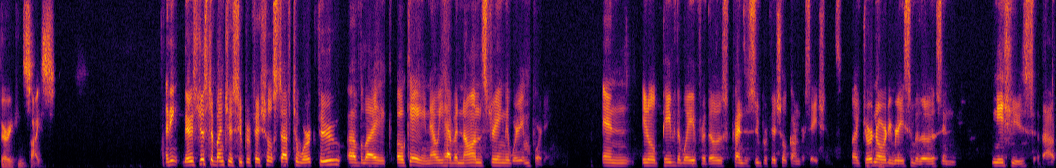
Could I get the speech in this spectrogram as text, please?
very concise. I think there's just a bunch of superficial stuff to work through of like, okay, now we have a non-string that we're importing. And it'll pave the way for those kinds of superficial conversations. Like Jordan already raised some of those in, in issues about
